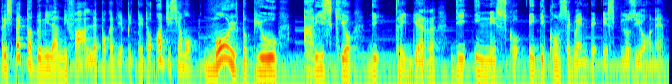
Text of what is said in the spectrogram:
rispetto a 2000 anni fa, all'epoca di Epitteto, oggi siamo molto più a rischio di trigger, di innesco e di conseguente esplosione.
